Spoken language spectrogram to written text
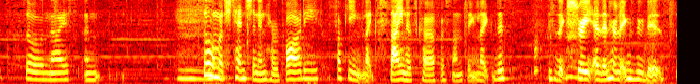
It's so nice and so much tension in her body. Fucking like sinus curve or something. Like this is like straight and then her legs do this.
